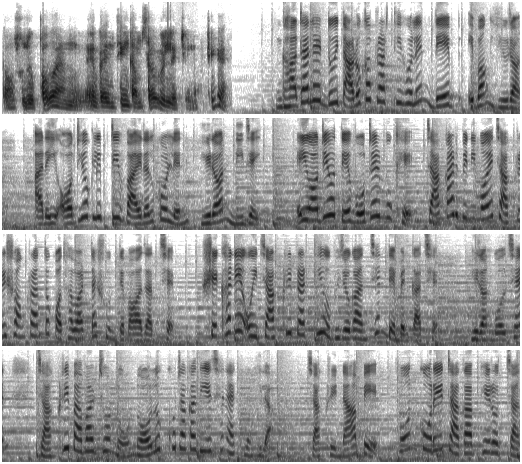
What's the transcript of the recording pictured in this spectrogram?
তখন সুযোগ পাবো anything comes out will let you know ঠিক আছে? ঘাটালের দুই তারকা প্রার্থী হলেন দেব এবং হিরণ। আর এই অডিও ক্লিপটি ভাইরাল করলেন হিরণ নিজেই। এই অডিওতে ভোটের মুখে টাকার বিনিময়ে চাকরি সংক্রান্ত কথাবার্তা শুনতে পাওয়া যাচ্ছে। সেখানে ওই চাকরি প্রার্থী অভিযোগ আনছেন দেবের কাছে। হিরণ বলছেন, চাকরি পাওয়ার জন্য ন লক্ষ টাকা দিয়েছেন এক মহিলা। চাকরি না পেয়ে ফোন করে টাকা ফেরত চান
